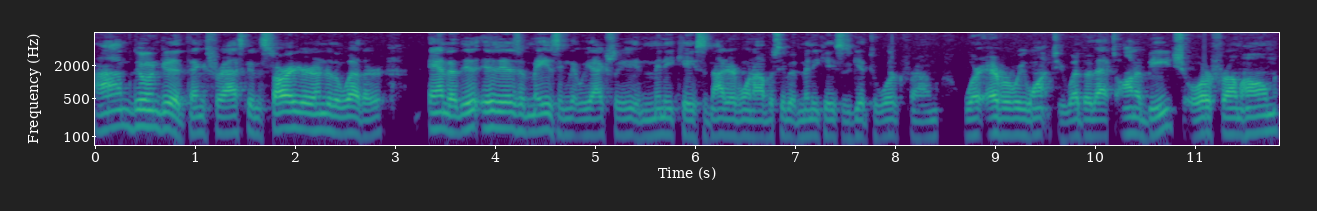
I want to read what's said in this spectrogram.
I'm doing good. Thanks for asking. Sorry you're under the weather. And it, it is amazing that we actually, in many cases, not everyone obviously, but many cases, get to work from wherever we want to, whether that's on a beach or from home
